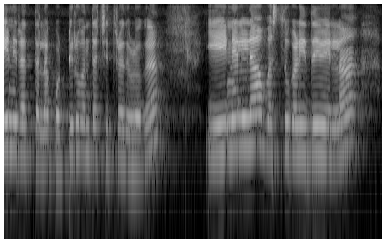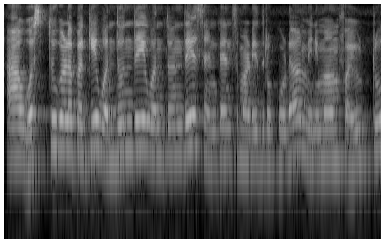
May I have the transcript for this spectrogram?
ಏನಿರತ್ತಲ್ಲ, ಕೊಟ್ಟಿರುವಂಥ ಚಿತ್ರದೊಳಗೆ ಏನೆಲ್ಲ ವಸ್ತುಗಳಿದೆಯಲ್ಲ ಆ ವಸ್ತುಗಳ ಬಗ್ಗೆ ಒಂದೊಂದೇ ಒಂದೊಂದೇ ಸೆಂಟೆನ್ಸ್ ಮಾಡಿದರೂ ಕೂಡ minimum five to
